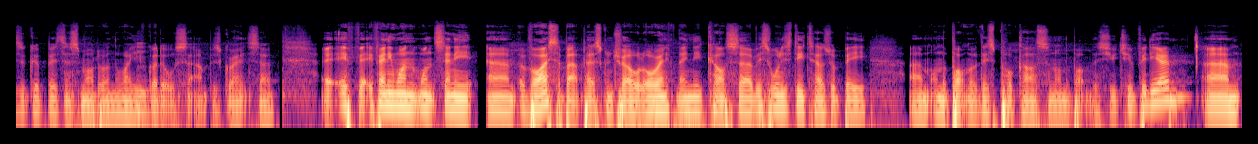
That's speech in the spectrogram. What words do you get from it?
is a good business model, and the way you've Mm. got it all set up is great. So, uh, if if anyone wants any um, advice about pest control or if they need Carl's service, all his details would be um, on the bottom of this podcast and on the bottom of this YouTube video. Um,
